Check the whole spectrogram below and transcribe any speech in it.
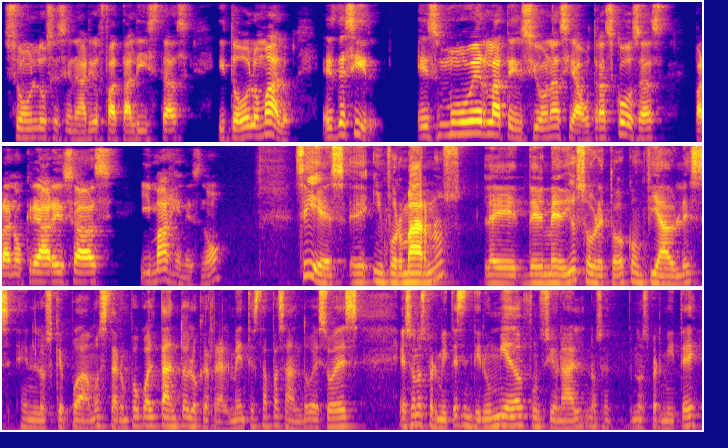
son los escenarios fatalistas y todo lo malo. Es decir, es mover la atención hacia otras cosas para no crear esas imágenes, ¿no? Sí, es eh, informarnos de medios sobre todo confiables en los que podamos estar un poco al tanto de lo que realmente está pasando. Eso, es, eso nos permite sentir un miedo funcional, nos, nos permite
